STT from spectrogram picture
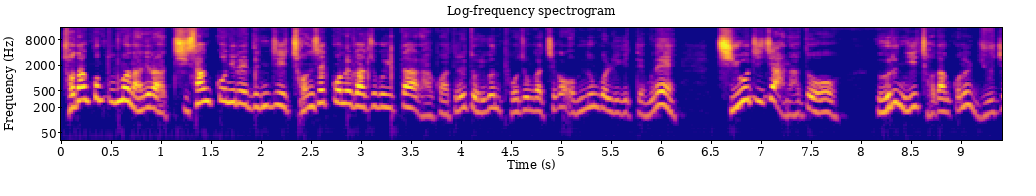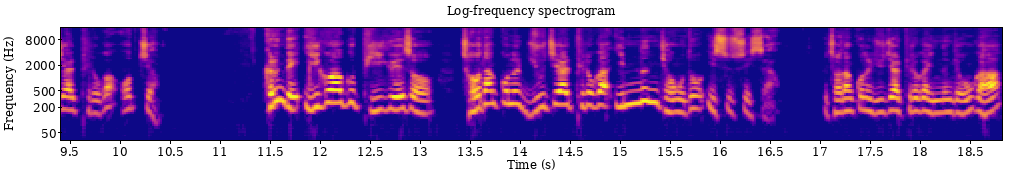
저당권뿐만 아니라 지상권이라든지 전세권을 가지고 있다라고 하더라도 이건 보존 가치가 없는 권리이기 때문에 지워지지 않아도 을은 이 저당권을 유지할 필요가 없죠. 그런데 이거하고 비교해서 저당권을 유지할 필요가 있는 경우도 있을 수 있어요. 그 저당권을 유지할 필요가 있는 경우가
